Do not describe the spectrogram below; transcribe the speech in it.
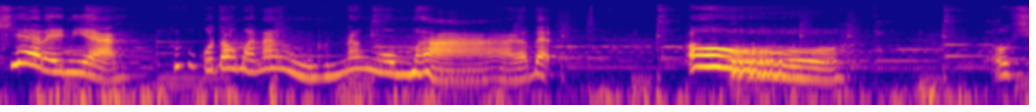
เชี่ยอะไรเนี่ยคือกูต้องมานั่งนั่งงมหาแล้วแบบ โอ้โอเค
